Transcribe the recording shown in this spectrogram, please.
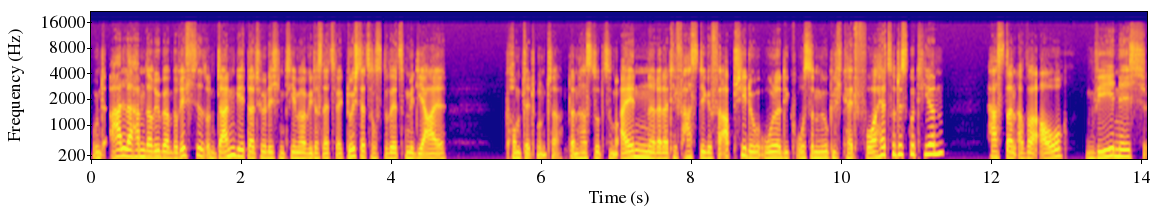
Und alle haben darüber berichtet. Und dann geht natürlich ein Thema wie das Netzwerkdurchsetzungsgesetz medial komplett unter. Dann hast du zum einen eine relativ hastige Verabschiedung ohne die große Möglichkeit vorher zu diskutieren, hast dann aber auch wenig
